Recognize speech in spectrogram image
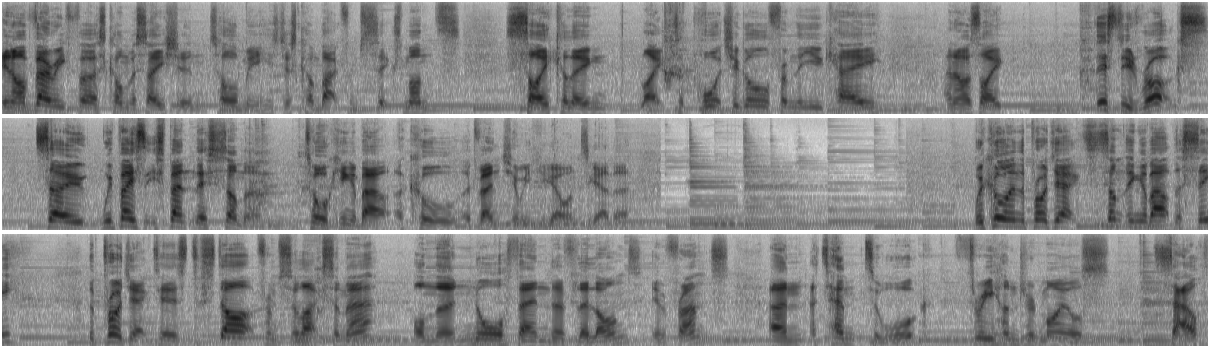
in our very first conversation told me he's just come back from six months cycling like to Portugal from the UK. And I was like, this dude rocks. So we basically spent this summer talking about a cool adventure we could go on together. We're calling the project Something About the Sea. The project is to start from Soulac-sur-Mer on the north end of Le Landes in France and attempt to walk 300 miles south,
